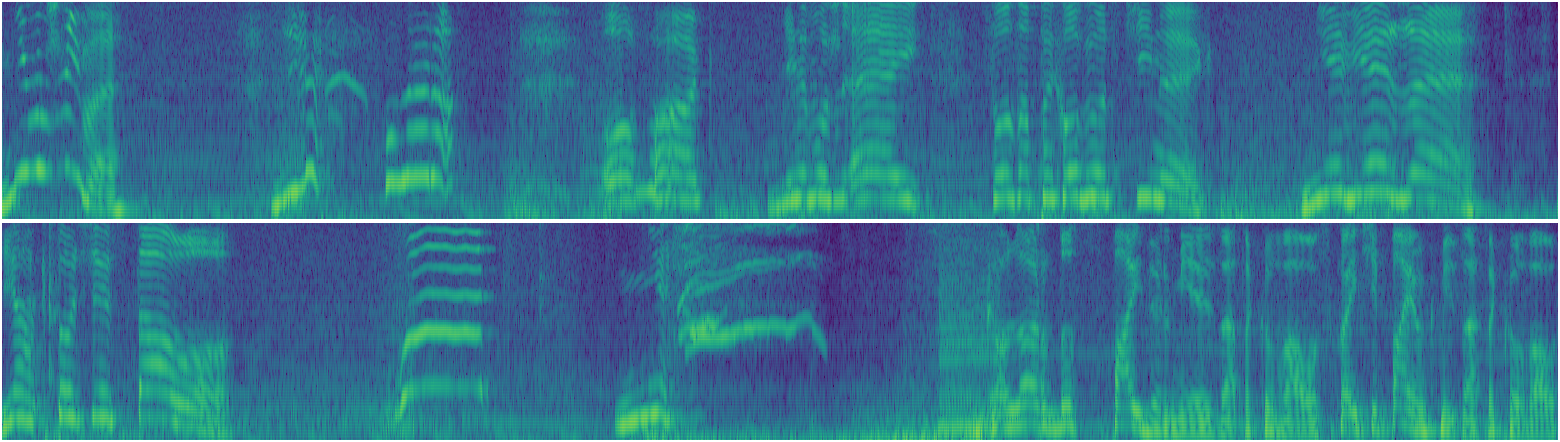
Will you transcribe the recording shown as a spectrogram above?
Niemożliwe! Nie, cholera! O fuck! Niemożliwe, ej! Co za pechowy odcinek! Nie wierzę! Jak to się stało? What? Nie! Galardo Spider mnie zaatakowało. Słuchajcie, pająk mnie zaatakował.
